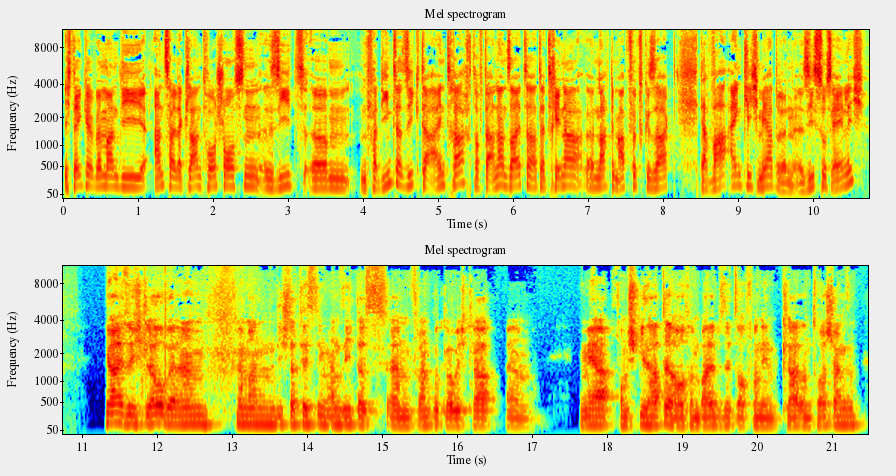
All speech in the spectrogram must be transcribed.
ich denke, wenn man die Anzahl der klaren Torchancen sieht, ähm, ein verdienter Sieg der Eintracht. Auf der anderen Seite hat der Trainer äh, nach dem Abpfiff gesagt, da war eigentlich mehr drin. Siehst du es ähnlich? Ja, also ich glaube, ähm, wenn man die Statistiken ansieht, dass ähm, Frankfurt, glaube ich, klar ähm, mehr vom Spiel hatte, auch im Ballbesitz, auch von den klaren Torchancen.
